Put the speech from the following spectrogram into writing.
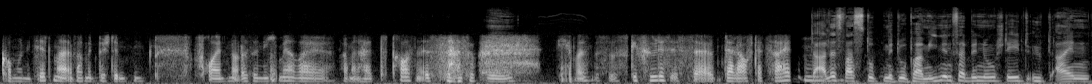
kommuniziert man einfach mit bestimmten Freunden oder so nicht mehr, weil, weil man halt draußen ist. Also mhm. Ich habe das Gefühl, das ist äh, der Lauf der Zeit. Mhm. Alles, was mit Dopamin in Verbindung steht, übt einen,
